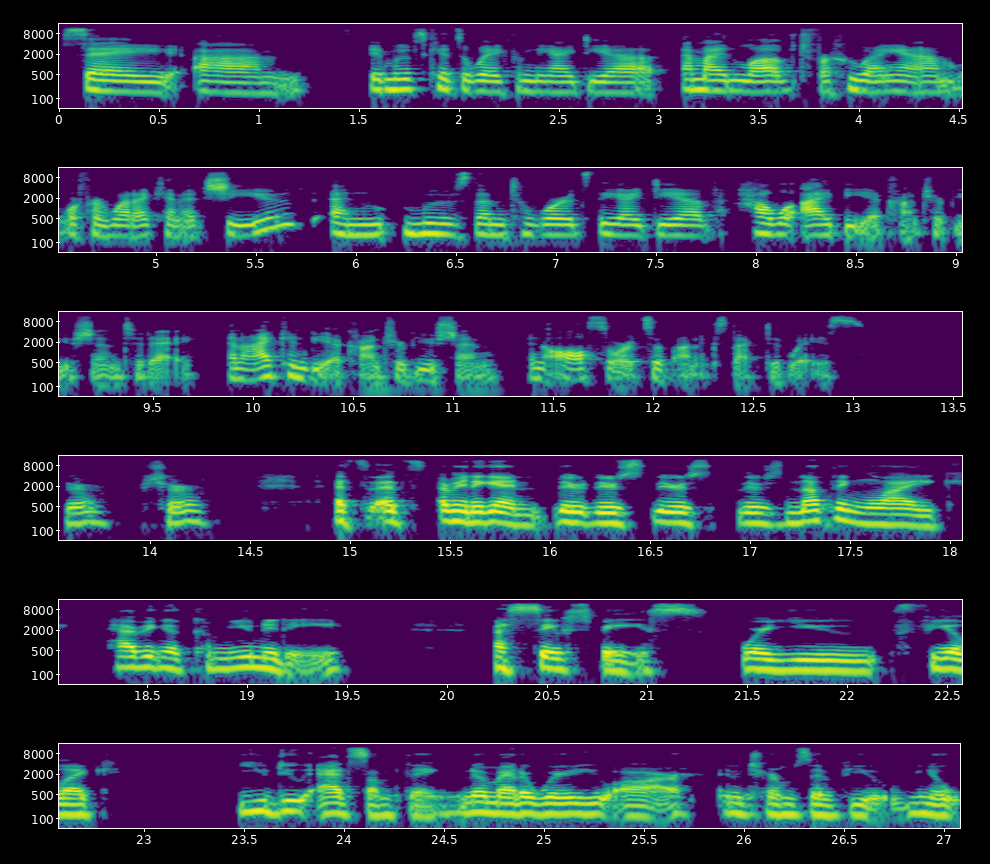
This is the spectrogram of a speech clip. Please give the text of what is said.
say um, it moves kids away from the idea am i loved for who i am or for what i can achieve? And moves them towards the idea of how will i be a contribution today? And i can be a contribution in all sorts of unexpected ways. Sure sure. That's that's i mean again there, there's there's there's nothing like having a community a safe space where you feel like you do add something no matter where you are in terms of you you know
